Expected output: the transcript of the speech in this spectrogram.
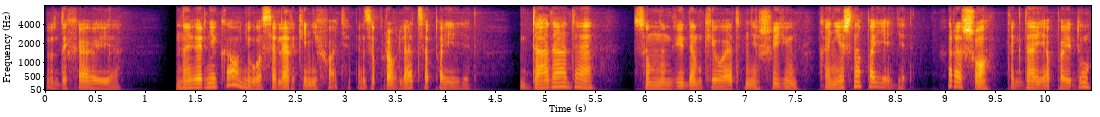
вздыхаю я. Наверняка у него солярки не хватит, заправляться поедет. Да-да-да, с умным видом кивает мне Шиюн. Конечно, поедет. Хорошо, тогда я пойду,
